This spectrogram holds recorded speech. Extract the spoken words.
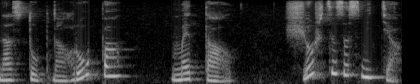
Наступна група метал. Що ж це за сміття?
